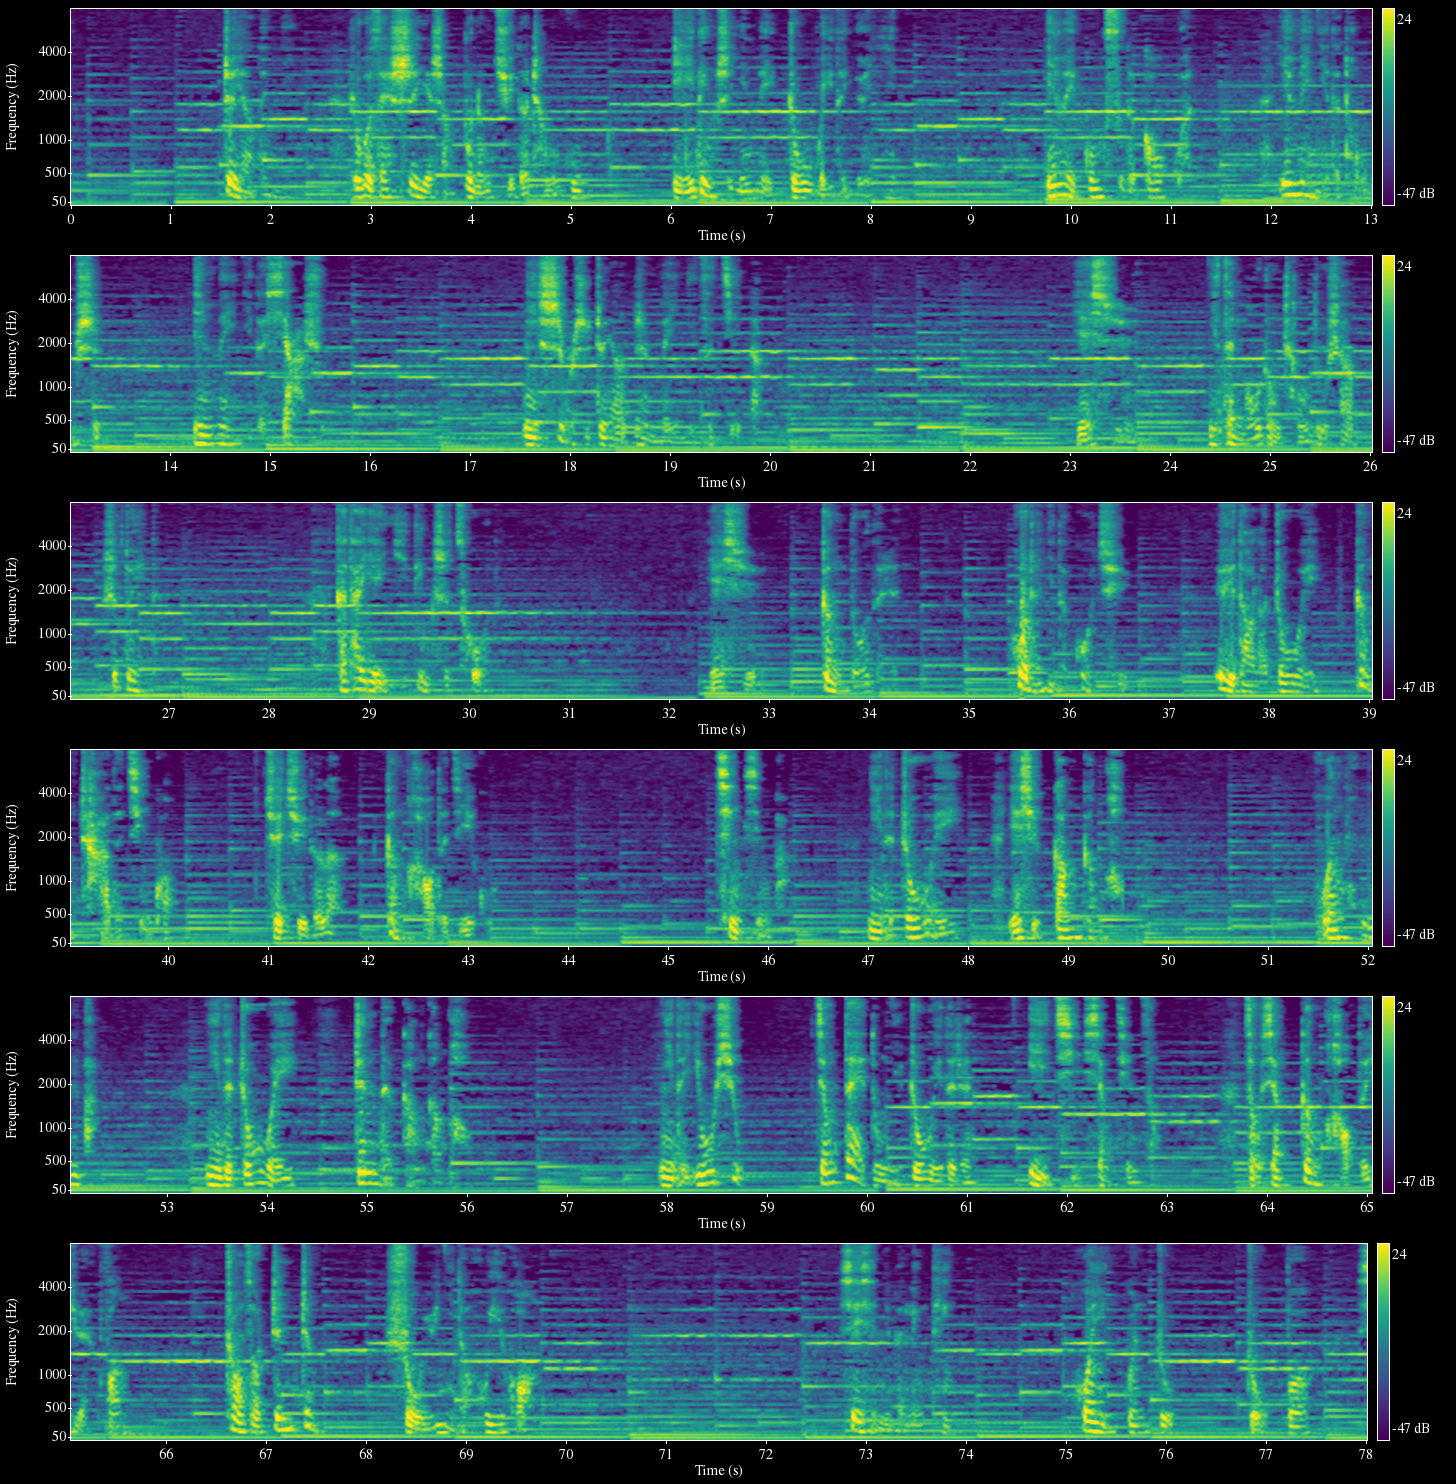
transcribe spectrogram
这样的你，如果在事业上不能取得成功，一定是因为周围的原因，因为公司的高管，因为你的同事，因为你的下属。你是不是这样认为你自己呢？也许你在某种程度上是对的，可它也一定是错的。也许更多的人，或者你的过去遇到了周围更差的情况，却取得了更好的结果。庆幸吧。你的周围也许刚刚好，欢呼吧！你的周围真的刚刚好。你的优秀将带动你周围的人一起向前走，走向更好的远方，创造真正属于你的辉煌。谢谢你的聆听，欢迎关注。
